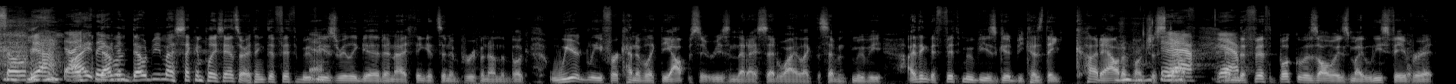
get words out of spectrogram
so Yeah, I, I, think that would that would be my second place answer. I think the fifth movie Yeah. is really good, and I think it's an improvement on the book. Weirdly, for kind of like the opposite reason that I said why I like the seventh movie, I think the fifth movie is good because they cut out a bunch of stuff, Yeah, yeah. and the fifth book was always my least favorite,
